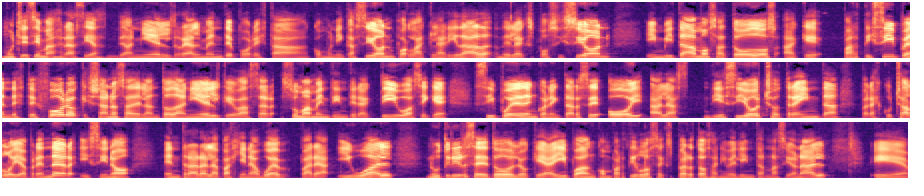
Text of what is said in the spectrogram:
Muchísimas gracias, Daniel, realmente por esta comunicación, por la claridad de la exposición. Invitamos a todos a que participen de este foro, que ya nos adelantó Daniel, que va a ser sumamente interactivo, así que si pueden conectarse hoy a las 18.30 para escucharlo y aprender, y si no, entrar a la página web para igual nutrirse de todo lo que ahí puedan compartir los expertos a nivel internacional. Eh,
